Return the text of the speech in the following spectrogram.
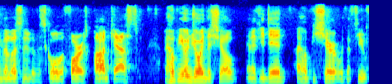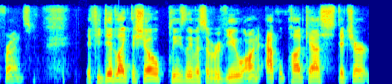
You've been listening to the School of the Forest podcast. I hope you enjoyed the show, and if you did, I hope you share it with a few friends. If you did like the show, please leave us a review on Apple Podcasts, Stitcher,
